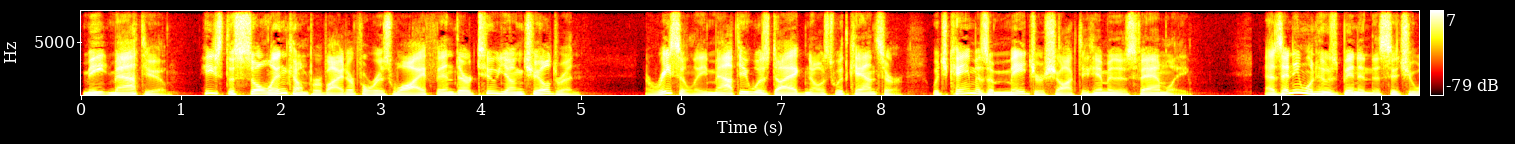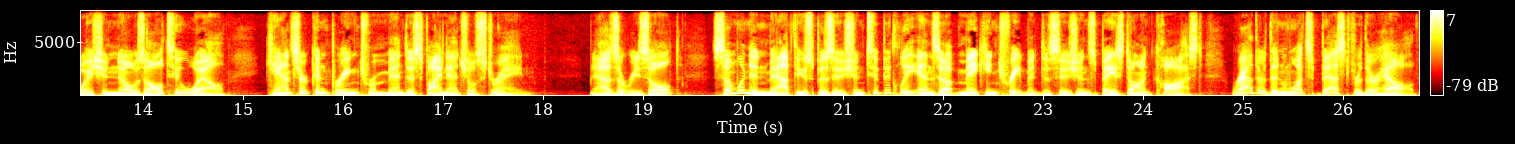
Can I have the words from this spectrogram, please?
Meet Matthew. He's the sole income provider for his wife and their two young children. Recently, Matthew was diagnosed with cancer, which came as a major shock to him and his family. As anyone who's been in this situation knows all too well, cancer can bring tremendous financial strain. As a result, someone in Matthew's position typically ends up making treatment decisions based on cost rather than what's best for their health.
